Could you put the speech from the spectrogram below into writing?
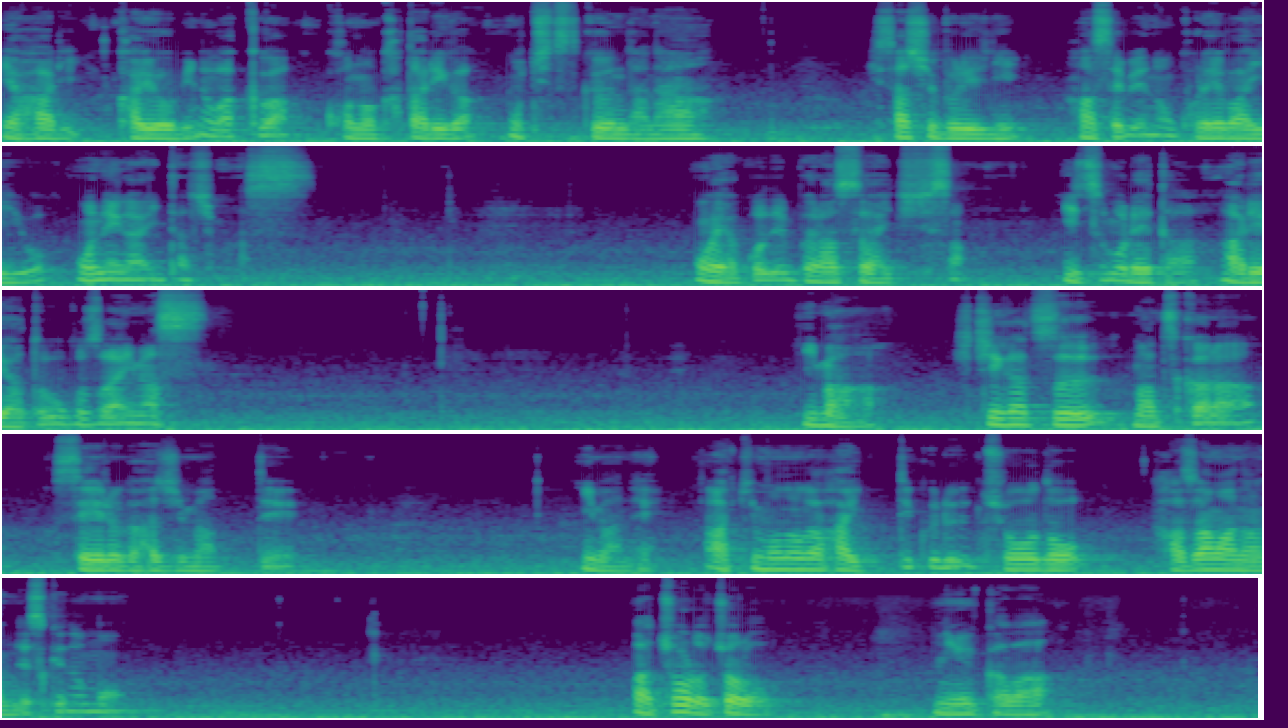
やはり火曜日の枠はこの語りが落ち着くんだな。久しぶりに長谷部のこれはいいをお願いいたします。親子でプラス愛知さんいつもレターありがとうございます。今7月末からセールが始まって今ね秋物が入ってくるちょうど狭間なんですけどもまあちょろちょろ入荷は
